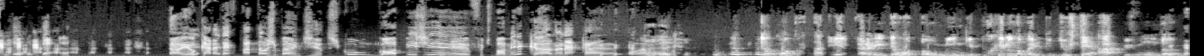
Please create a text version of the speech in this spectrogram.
primeiro, cara. Não, e o cara deve matar os bandidos com golpes de futebol americano, né, cara? Porra. Eu contrataria, cara. Ele derrotou o Ming, por que ele não vai impedir os terráqueos mundanos?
